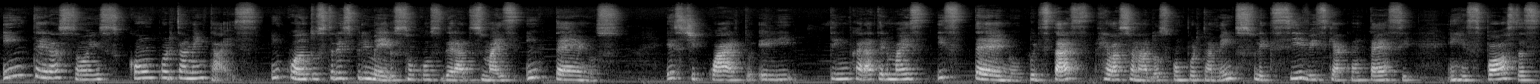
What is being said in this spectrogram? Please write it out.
interações comportamentais. Enquanto os três primeiros são considerados mais internos, este quarto ele tem um caráter mais externo, por estar relacionado aos comportamentos flexíveis que acontecem em respostas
